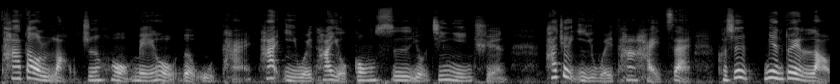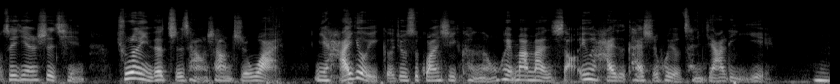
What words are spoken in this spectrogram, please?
他到老之后没有的舞台，他以为他有公司有经营权。他就以为他还在，可是面对老这件事情，除了你的职场上之外，你还有一个就是关系可能会慢慢少，因为孩子开始会有成家立业，嗯，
